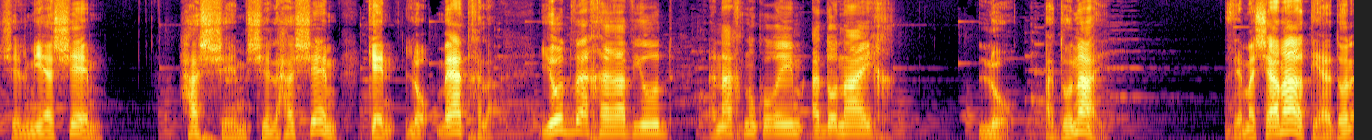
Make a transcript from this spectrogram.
של מי השם? השם של השם. כן, לא, מההתחלה. יוד ואחריו יוד, אנחנו קוראים אדונייך. לא, אדוני. זה מה שאמרתי, אדוני...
